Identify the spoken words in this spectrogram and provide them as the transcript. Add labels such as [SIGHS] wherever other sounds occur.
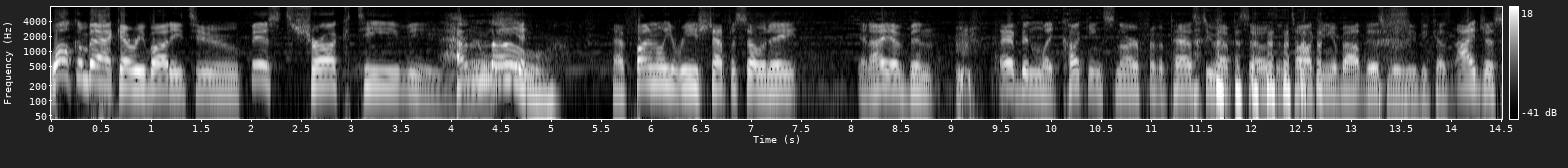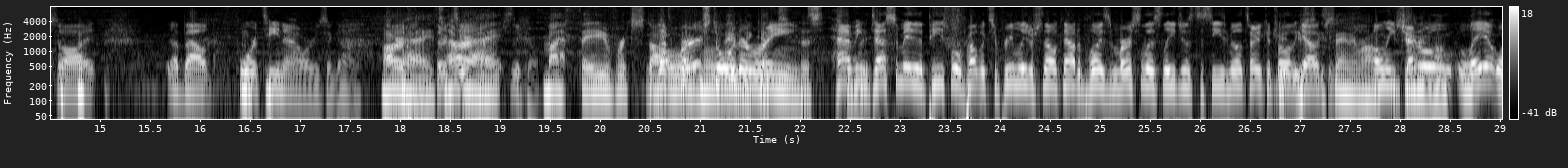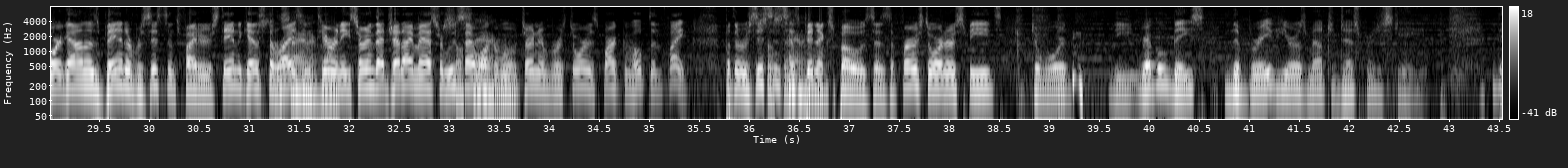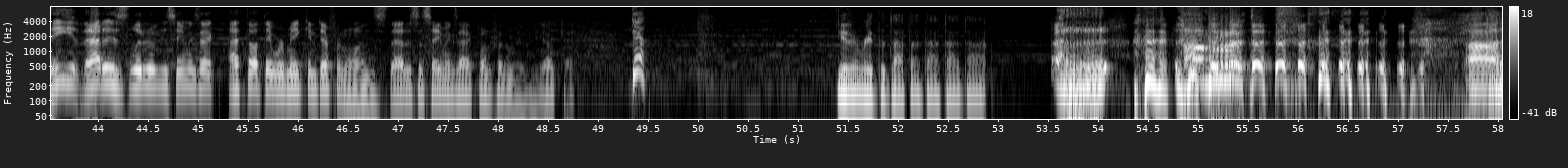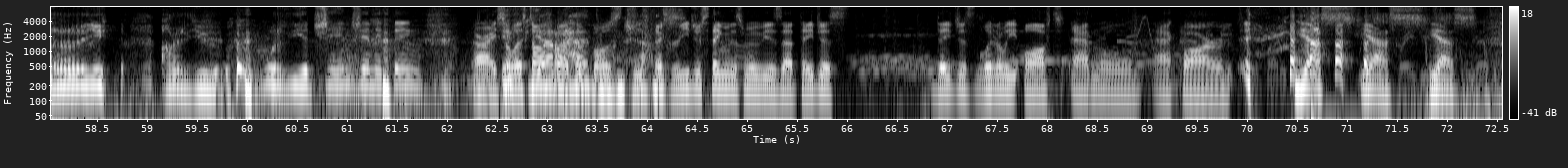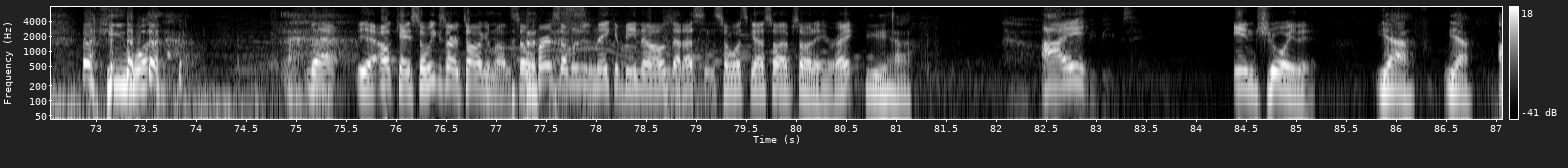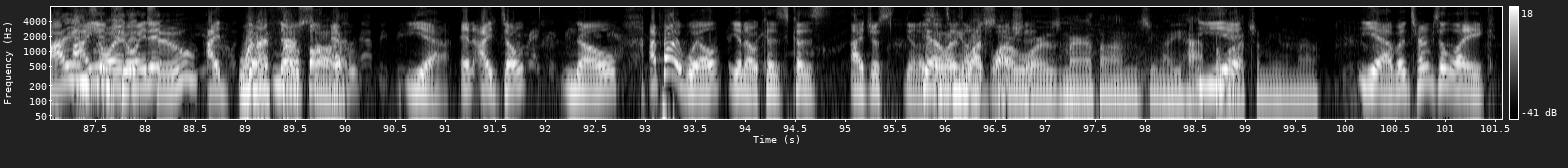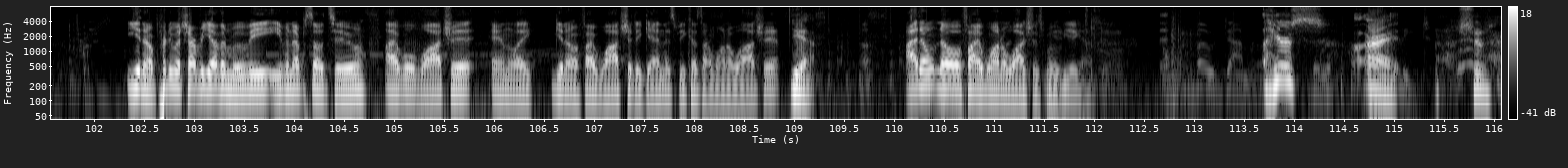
Welcome back, everybody, to Fist Truck TV. Hello. have finally reached episode eight, and I have been, [CLEARS THROAT] I have been like cucking snarf for the past two episodes and talking about this movie because I just saw it [LAUGHS] about 14 hours ago. [LAUGHS] All right, all right. My favorite Star the Wars First movie Order reigns. Having decimated the peaceful Republic, Supreme Leader Snoke now deploys merciless legions to seize military control of the galaxy. saying it wrong. Only You're General. Leia Organa's band of resistance fighters stand against the Still saying rising tyranny, certain that Jedi Master Luke Still Skywalker will return and restore a spark of hope to the fight. But the resistance has been exposed as the First Order speeds toward [LAUGHS] the rebel base. The brave heroes mount a desperate escape. They that is literally the same exact. I thought they were making different ones. That is the same exact one for the movie. Okay. Yeah. You didn't read the dot dot dot dot dot. [LAUGHS] [LAUGHS] Uh, are you? Are you? Would you change anything? All right, so let's talk about the most egregious thing in this movie is that they just they just literally offed Admiral Ackbar. Yes, [LAUGHS] yes, yes. He was. [LAUGHS] that yeah okay, so we can start talking about this. So first, I'm gonna just make it be known that us. So what's guess on episode eight, right? Yeah, I enjoyed it. yeah, yeah. I I enjoyed, enjoyed, it, it. too. I when I don't know first if I'll saw it. Yeah, and I don't know. I probably will. You know, because because I just you know yeah, when you watch Star watch it. Wars marathons, you know you have to Yeah. watch them, even though. Yeah, but in terms of like, you know, pretty much every other movie, even episode two, I will watch it, and like, you know, if I watch it again, it's because I want to watch it. Yeah. I don't know if I want to watch this movie again. Here's all right. Should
